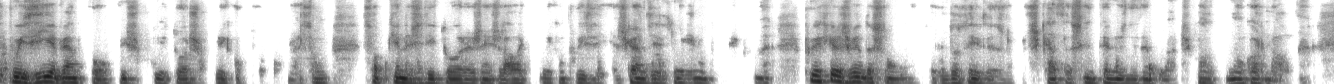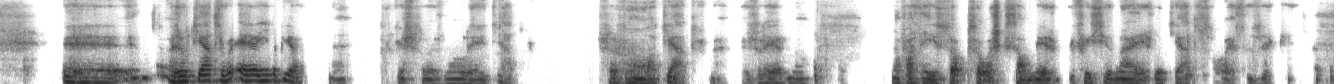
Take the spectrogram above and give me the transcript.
A poesia vende pouco e os editores publicam pouco. É? São, são pequenas editoras, em geral, é que publicam poesia. As grandes editoras não publicam. É? Porque aquelas vendas são reduzidas, escassas centenas de exemplares, não, não corre mal. É? É, mas o teatro é ainda pior, é? porque as pessoas não leem teatro. As pessoas vão ao teatro, não é? ler não, não fazem isso só pessoas que são mesmo profissionais do teatro, só essas é que.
